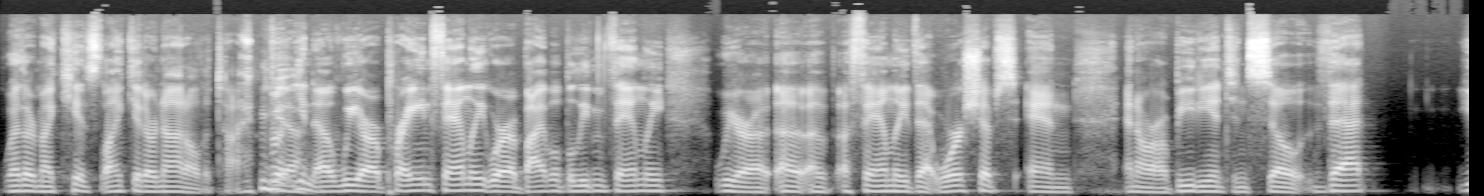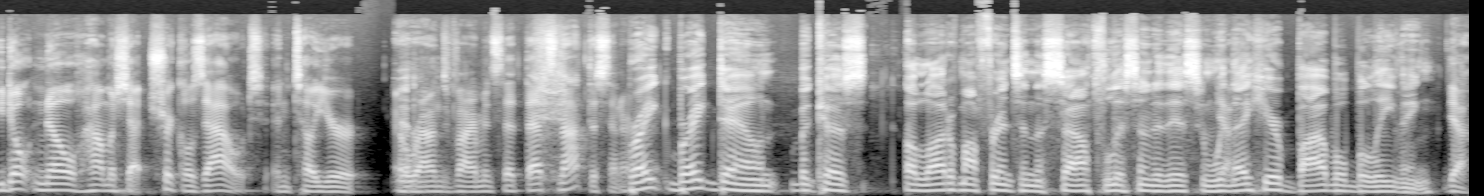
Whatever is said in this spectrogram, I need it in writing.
whether my kids like it or not all the time, but Yeah. you know, we are a praying family. We're a Bible believing family. We are a, a, a family that worships and and are obedient, and so that you don't know how much that trickles out until you're around environments that that's not the center. break break down because a lot of my friends in the South listen to this, and when Yeah. they hear Bible believing, Yeah.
